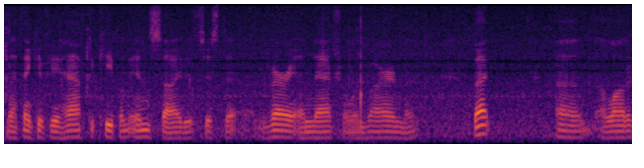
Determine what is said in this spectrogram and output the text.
And I think if you have to keep them inside, it's just a very unnatural environment. But uh, a lot of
